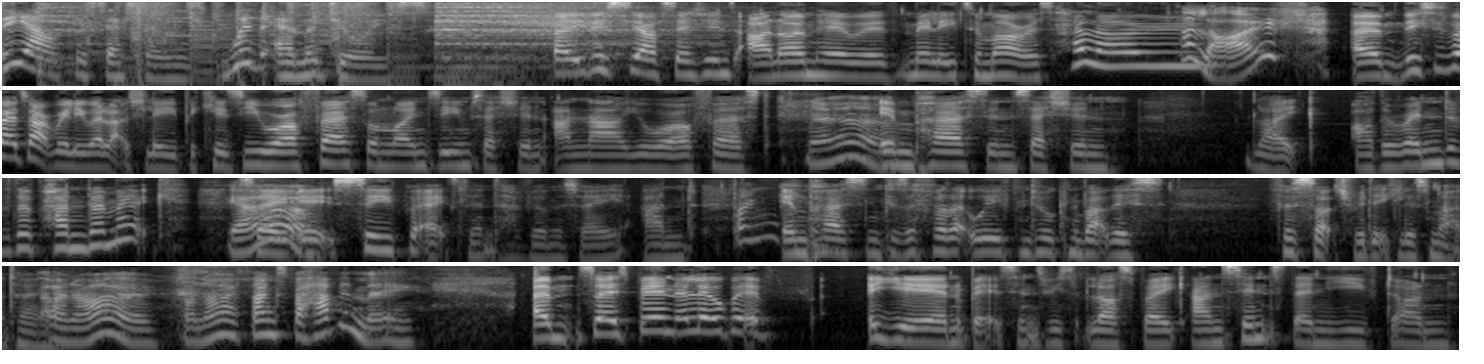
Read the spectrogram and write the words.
The Alpha Sessions with Emma Joyce. So this is Alpha Sessions, and I'm here with Millie Tamaris. Hello. Hello. Um, this has worked out really well actually because you were our first online Zoom session, and now you were our first Yeah. in-person session, like other end of the pandemic. Yeah. So it's super excellent to have you on the show and Thank in person because I feel like we've been talking about this for such a ridiculous amount of time. I know. I know. Thanks for having me. Um, so it's been a little bit of a year and a bit since we last spoke, and since then you've done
